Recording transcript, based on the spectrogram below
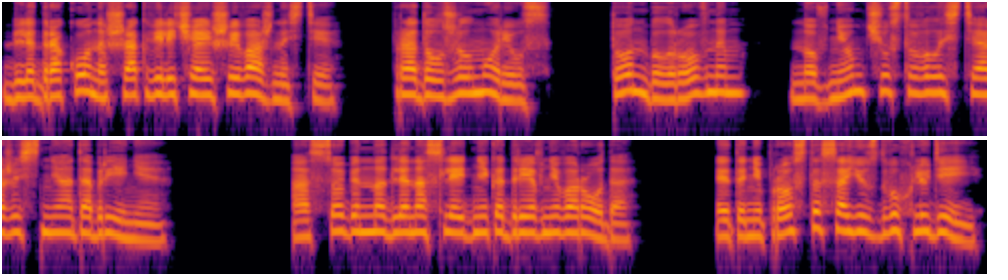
для дракона шаг величайшей важности, продолжил Мориус. Тон был ровным, но в нем чувствовалась тяжесть неодобрения. Особенно для наследника древнего рода. Это не просто союз двух людей,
